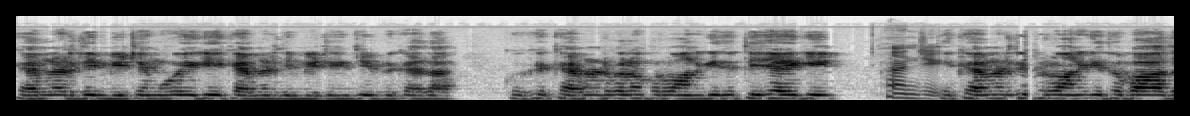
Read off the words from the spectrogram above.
ਕੈਬਨਿਟ ਦੀ ਮੀਟਿੰਗ ਹੋਏਗੀ। ਕੈਬਨਿਟ ਦੀ ਮੀਟਿੰਗ ਵੀ ਬਕਾਇਦਾ ਕਿਉਂਕਿ ਕੈਬਨਿਟ ਵੱਲੋਂ ਪ੍ਰਵਾਨਗੀ ਦਿੱਤੀ ਜਾਏਗੀ। ਤੇ ਹਾਂਜੀ ਕੈਬਨਿਟ ਦੀ ਪ੍ਰਵਾਨਗੀ ਤੋਂ ਬਾਅਦ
